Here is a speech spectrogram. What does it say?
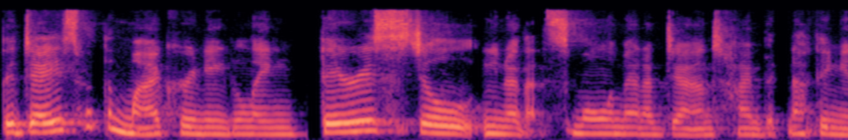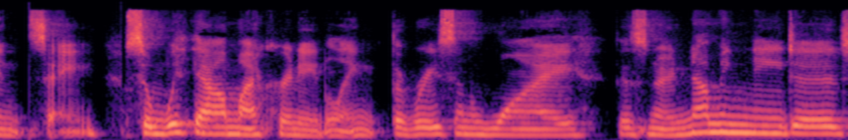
The days with the microneedling, there is still, you know, that small amount of downtime, but nothing insane. So with our microneedling, the reason why there's no numbing needed,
